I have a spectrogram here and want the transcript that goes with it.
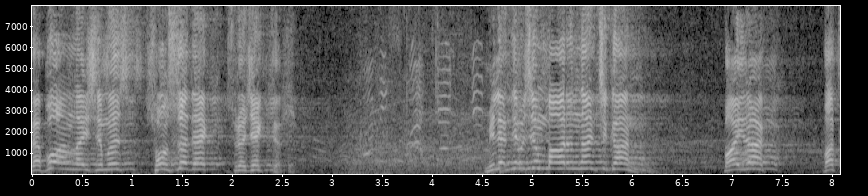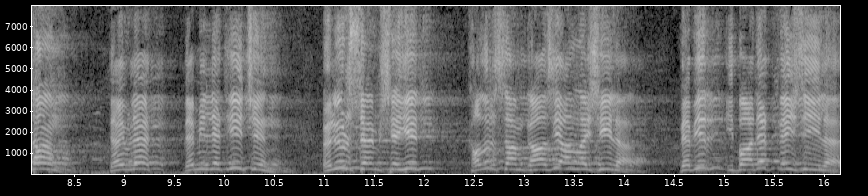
ve bu anlayışımız sonsuza dek sürecektir. Milletimizin bağrından çıkan bayrak, vatan, devlet ve milleti için ölürsem şehit, kalırsam gazi anlayışıyla ve bir ibadet vecdiyle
